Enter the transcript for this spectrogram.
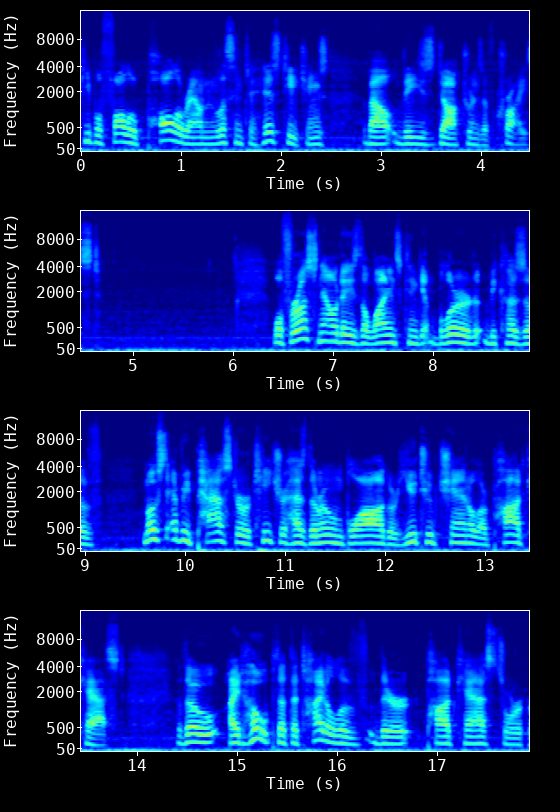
people follow Paul around and listen to his teachings about these doctrines of Christ. Well, for us nowadays, the lines can get blurred because of most every pastor or teacher has their own blog or YouTube channel or podcast. Though I'd hope that the title of their podcasts or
